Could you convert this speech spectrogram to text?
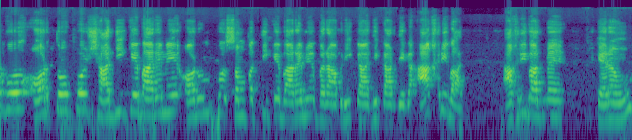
वो औरतों को शादी के बारे में और उनको संपत्ति के बारे में बराबरी का अधिकार देगा? आखिरी बात आखिरी बात मैं कह रहा हूँ,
